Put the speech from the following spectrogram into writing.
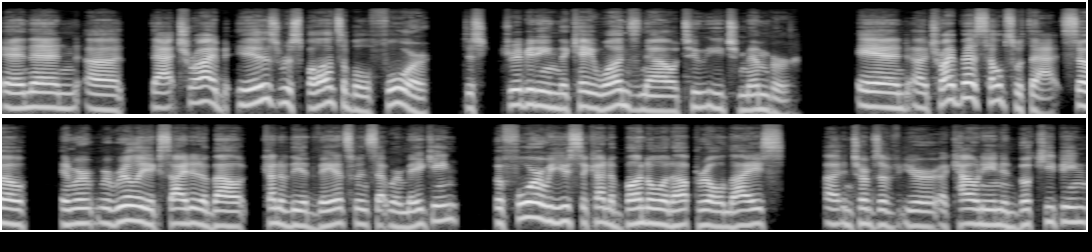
And then uh, that tribe is responsible for distributing the K1s now to each member. And uh, TribeVest helps with that. So, and we're, we're really excited about kind of the advancements that we're making. Before, we used to kind of bundle it up real nice uh, in terms of your accounting and bookkeeping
